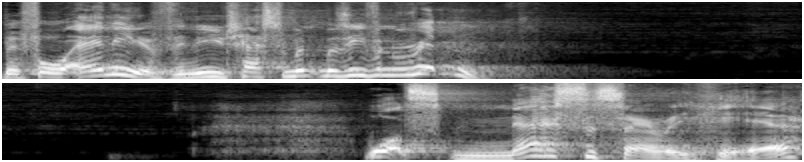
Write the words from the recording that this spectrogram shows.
before any of the New Testament was even written. What's necessary here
